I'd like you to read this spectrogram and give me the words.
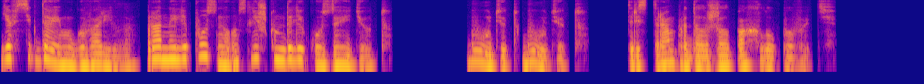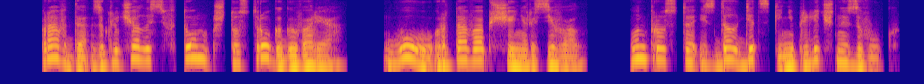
Я всегда ему говорила, рано или поздно он слишком далеко зайдет. «Будет, будет», — Тристрам продолжал похлопывать. Правда заключалась в том, что, строго говоря, Гоу рта вообще не разевал. Он просто издал детский неприличный звук,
